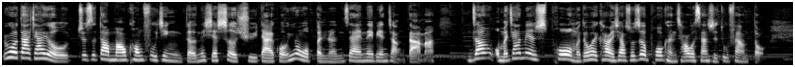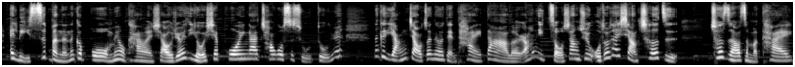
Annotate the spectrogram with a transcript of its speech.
如果大家有就是到猫空附近的那些社区待过，因为我本人在那边长大嘛，你知道我们家那边坡，我们都会开玩笑说这个坡可能超过三十度，非常陡。哎，里斯本的那个坡我没有开玩笑，我觉得有一些坡应该超过四十五度，因为那个仰角真的有点太大了。然后你走上去，我都在想车子车子要怎么开，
